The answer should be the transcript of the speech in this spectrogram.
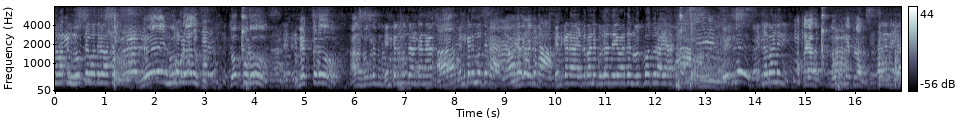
పోతాడు ఏ నూకుడు కాదు. దొప్పుడు నెత్తడు. అలా నూకుడు వెనకటి ముచ్చట అంటానా? వెనకటి ముచ్చట? ఎట్ల బండి బురదలు దిగి పడితే నూకిపోతురు అయ్యా ఎట్ల బండిని? అట్లా కాదు. సరేనయ్యా.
